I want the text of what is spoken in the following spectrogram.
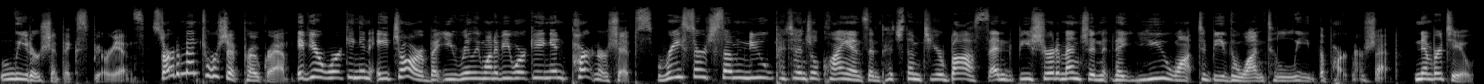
leadership experience. Start a mentorship program. If you're working in HR, but you really want to be working in partnerships, research some new potential clients and pitch them to your boss. And be sure to mention that you want to be the one to lead the partnership. Number two,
